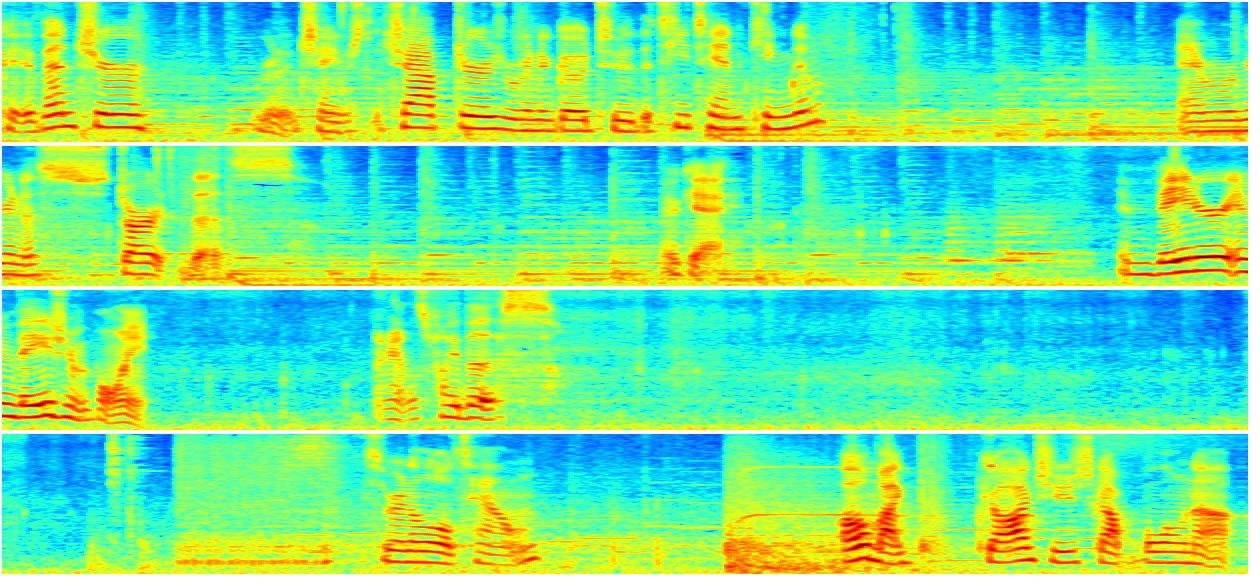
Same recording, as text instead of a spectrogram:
Okay, adventure. We're gonna change the chapters. We're gonna go to the Titan Kingdom. And we're gonna start this. Okay. Invader Invasion Point. Alright, let's play this. So we're in a little town. Oh my god, she just got blown up.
